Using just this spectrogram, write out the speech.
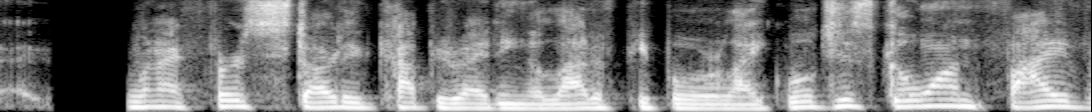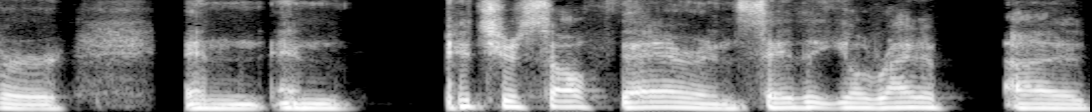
uh, when I first started copywriting, a lot of people were like, "Well, just go on Fiverr and and pitch yourself there and say that you'll write a, a,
